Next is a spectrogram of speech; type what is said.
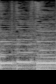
you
